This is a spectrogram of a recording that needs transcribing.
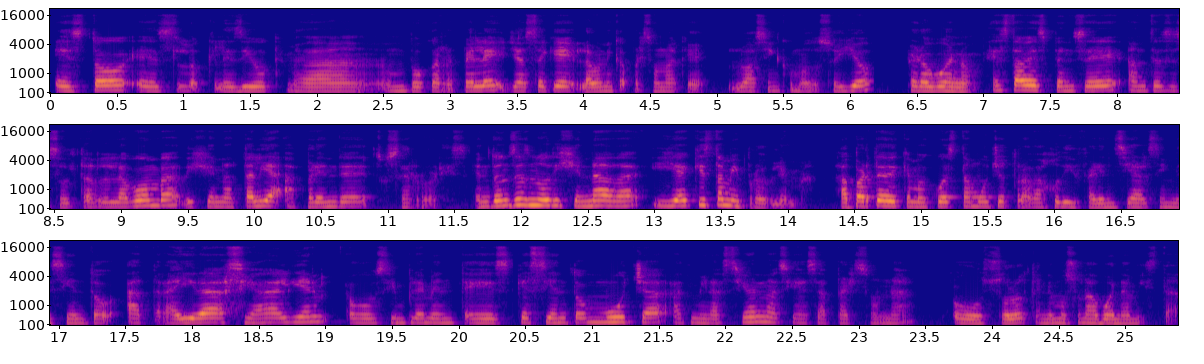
Esto es lo que les digo que me da un poco de repele. Ya sé que la única persona que lo hace incómodo soy yo. Pero bueno, esta vez pensé antes de soltarle la bomba, dije Natalia, aprende de tus errores. Entonces no dije nada y aquí está mi problema. Aparte de que me cuesta mucho trabajo diferenciar si me siento atraída hacia alguien o simplemente es que siento mucha admiración hacia esa persona o solo tenemos una buena amistad.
